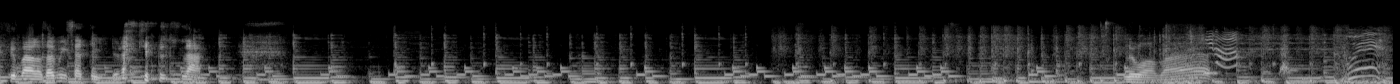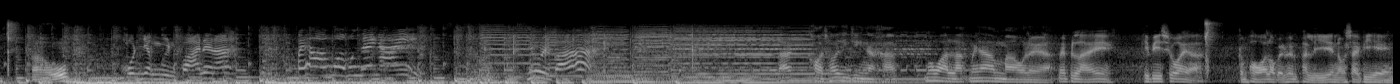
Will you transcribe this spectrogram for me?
แต่คือเมาเราต้องมีสติด้วยหลักรัวมากเฮ้ย เอาคนอย่างหมื่นฟ้าเนี่ยนะ ไปหาหมอมึงได้ไงนี่หมื่นฟ้า รักขอโทษจริงๆนะครับ เมื่อวานรักไม่น่าเมาเลยอะไม่เป็นไรที่พี่ช่วยอะก็เพราะว่าเราเป็นเพื่อนพารีน้องชายพี่เอง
